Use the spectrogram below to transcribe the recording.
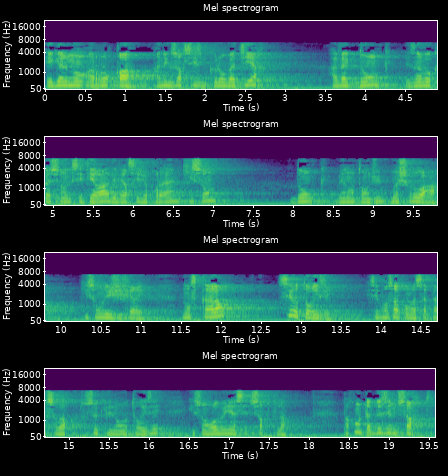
également al-ruqa, un exorcisme que l'on va dire, avec donc des invocations, etc., des versets du Coran qui sont donc, bien entendu, mashru'a, qui sont légiférés. Dans ce cas-là, c'est autorisé. Et c'est pour ça qu'on va s'apercevoir que tous ceux qui l'ont autorisé, ils sont revenus à cette sorte-là. Par contre, la deuxième sorte,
